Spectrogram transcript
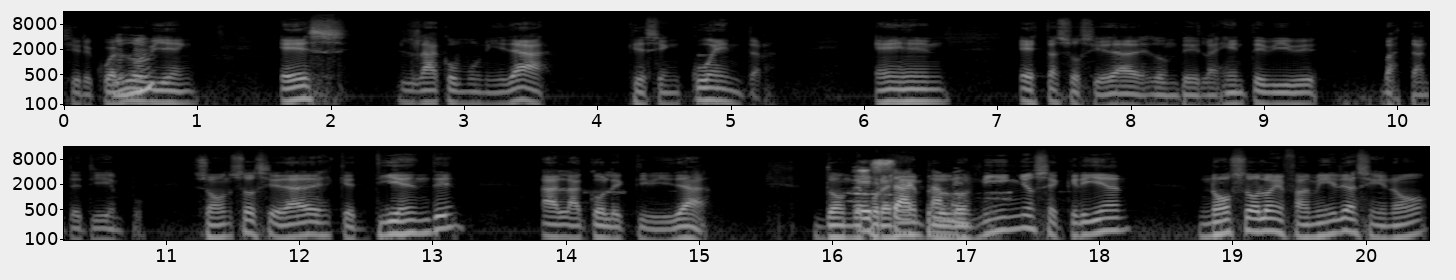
si recuerdo bien, es la comunidad que se encuentra en estas sociedades donde la gente vive bastante tiempo. Son sociedades que tienden a la colectividad, donde, por ejemplo, los niños se crían no solo en familia, sino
